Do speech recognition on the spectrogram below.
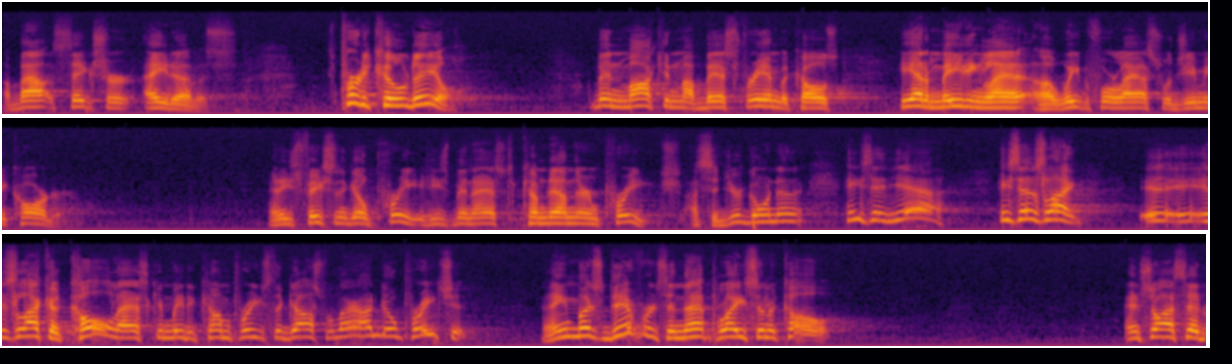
About six or eight of us. It's a pretty cool deal. I've been mocking my best friend because he had a meeting a week before last with Jimmy Carter. And he's fixing to go preach. He's been asked to come down there and preach. I said, You're going down there? He said, Yeah. He says, like, it's like a cult asking me to come preach the gospel there. I'd go preach it. There ain't much difference in that place and a cult. And so I said,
